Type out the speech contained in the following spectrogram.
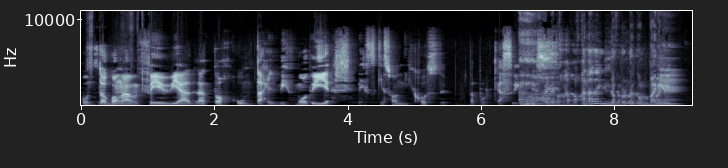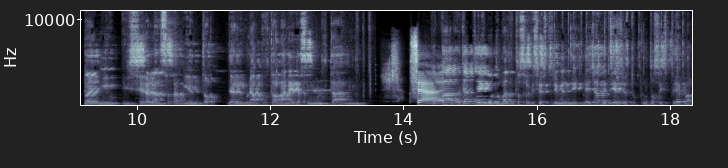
junto Sí. con Amphibia, las dos juntas el mismo día. Es que son hijos de puta, ¿por qué así? Ay, oja- ojalá Disney por una compañía y hiciera lanzamiento de alguna puta manera simultáneo. O sea, Ya, pa- ya tengo tu maldito servicio de streaming Disney, ya me tienes en tu puto sistema.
